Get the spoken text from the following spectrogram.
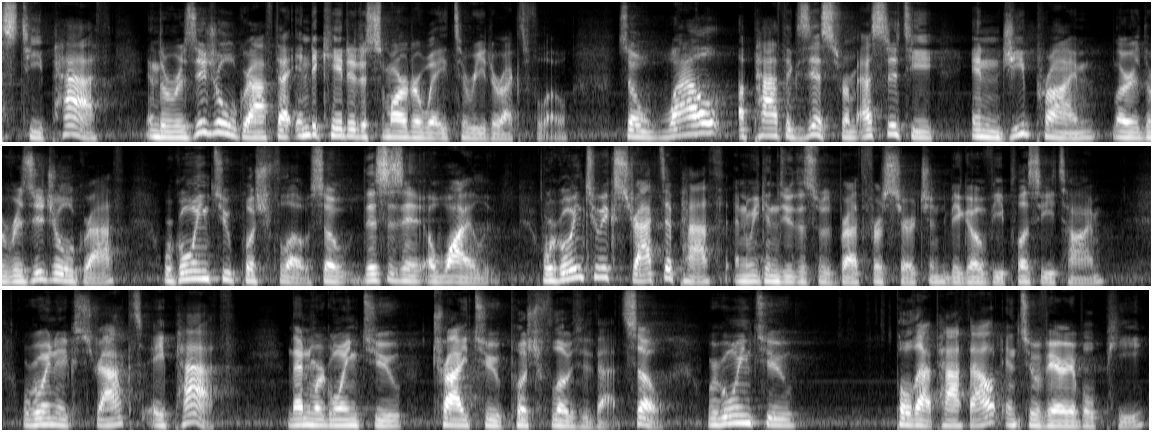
ST path in the residual graph that indicated a smarter way to redirect flow. So while a path exists from S to T in G prime, or the residual graph, we're going to push flow. So this is a while loop. We're going to extract a path, and we can do this with breadth first search in big O v plus e time. We're going to extract a path. Then we're going to try to push flow through that. So we're going to pull that path out into a variable p,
